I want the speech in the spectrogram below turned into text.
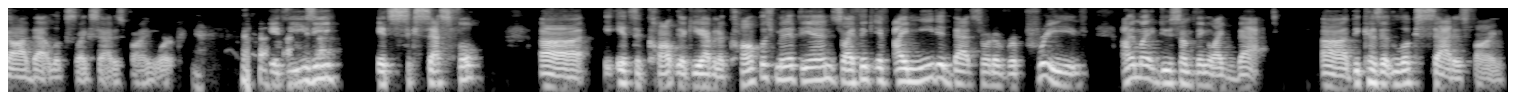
God, that looks like satisfying work. it's easy, it's successful. Uh, it's a like you have an accomplishment at the end. So I think if I needed that sort of reprieve, I might do something like that uh, because it looks satisfying.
